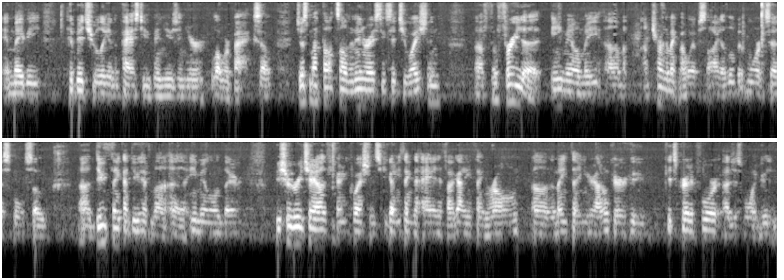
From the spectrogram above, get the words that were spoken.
and maybe habitually in the past you've been using your lower back. So just my thoughts on an interesting situation. Uh, feel free to email me. Um, I'm trying to make my website a little bit more accessible, so I uh, do think I do have my uh, email on there be sure to reach out if you've got any questions, if you've got anything to add, if I got anything wrong. Uh, the main thing here, I don't care who gets credit for it. I just want good,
